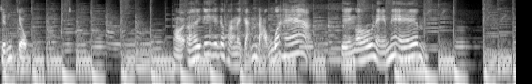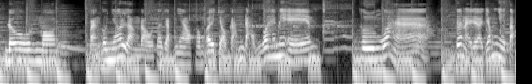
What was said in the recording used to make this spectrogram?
Chín chục. Hồi ơi cái, cái cái phần này cảm động quá ha. Chuyện ố nè mấy em. Doraemon Bạn có nhớ lần đầu ta gặp nhau không? Ơi trò cảm động quá mấy em. Thương quá hà. Cái này là giống như tập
